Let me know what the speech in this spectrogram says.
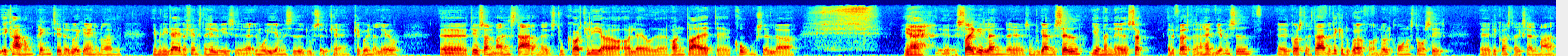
ikke- har nogen penge til det, og du ikke aner noget om det. Jamen i dag, der findes der heldigvis øh, alle mulige hjemmesider, du selv kan, kan gå ind og lave. Øh, det er jo sådan, mange starter med, hvis du godt kan lide at, at lave øh, hånddrejet øh, krus, eller ja, øh, strikke et eller andet, øh, som du gerne vil sælge, jamen øh, så er det første at have en hjemmeside. Øh, det koster at starte, og det kan du gøre for 0 kroner stort set. Øh, det koster ikke særlig meget.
